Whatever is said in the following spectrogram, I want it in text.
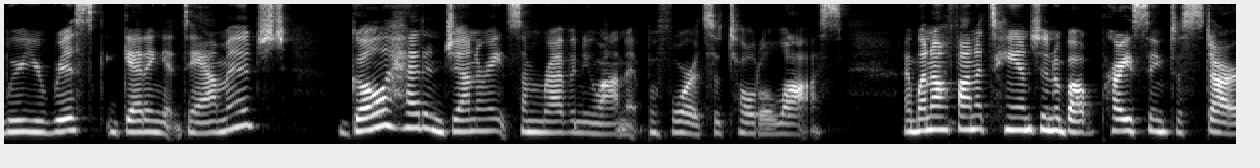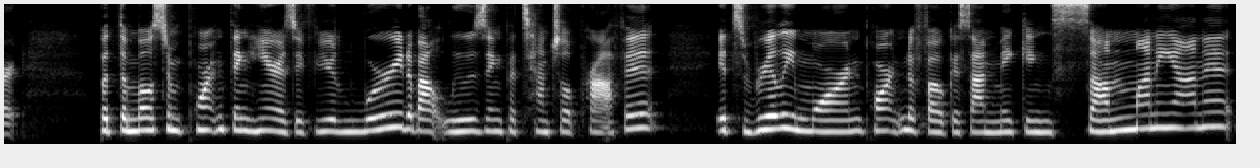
where you risk getting it damaged, go ahead and generate some revenue on it before it's a total loss. I went off on a tangent about pricing to start, but the most important thing here is if you're worried about losing potential profit, it's really more important to focus on making some money on it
